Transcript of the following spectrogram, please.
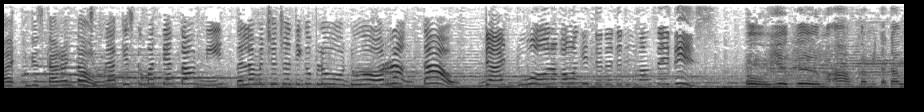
hingga sekarang tau. Jumlah kes kematian tahun ni telah mencecah 32 kawan kita dah jadi mangsa Aedes. Oh, ya ke? Maaf, kami tak tahu.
